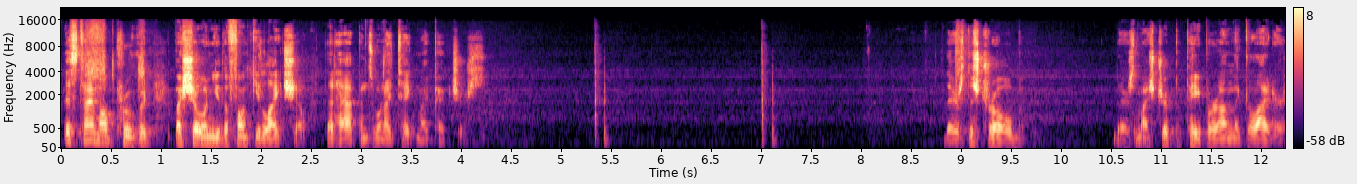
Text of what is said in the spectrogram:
This time I'll prove it by showing you the funky light show that happens when I take my pictures. There's the strobe. There's my strip of paper on the glider.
